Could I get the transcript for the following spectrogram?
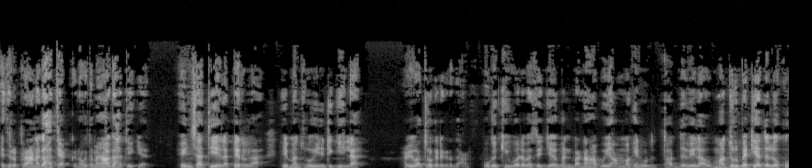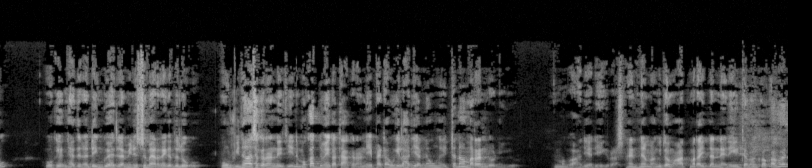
ඒතර ප්‍රාණඝාතයක් වෙනවා. ඒක තමයි ආඝාතය කියන්නේ. ඒ නිසා තියලා පෙරලා මේ මధుරු ඉනිට ගිහිලා අපි වතුර කඩකට දානවා. ඕක කිව්වට පස්සේ ජර්මන් බණ අහපු අම්මා කෙනෙකුට තද්ද වෙලා මధుරු පැටියද ලොකු ඕකෙන් හැදෙන ඩෙන්ගු හැදලා මිනිස්සු මැරණ එකද ලොකු. උන් විනාශ කරන්නයි තියෙන්නේ. මොකද්ද මේ කතා කරන්නේ? පැටව කියලා හරියන්නේ උන් එතනම මරන්න ඕනේ කිව්වා. මම හරියට ඒක ප්‍රශ්නයක් නෑ. මං හිතුවා මාත් මරයි දන්නේ නෑ. ඊට මං කිව්වා කමන්න.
